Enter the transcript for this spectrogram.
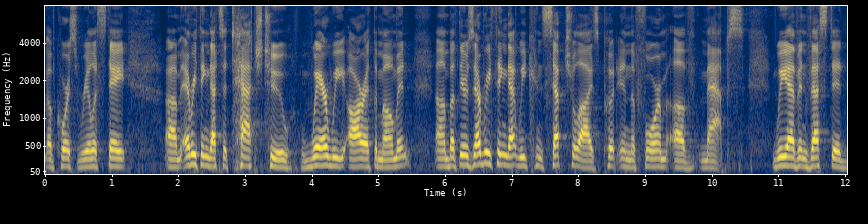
of course, real estate, um, everything that's attached to where we are at the moment, um, but there's everything that we conceptualize put in the form of maps. We have invested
